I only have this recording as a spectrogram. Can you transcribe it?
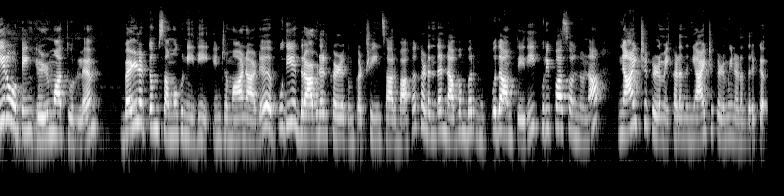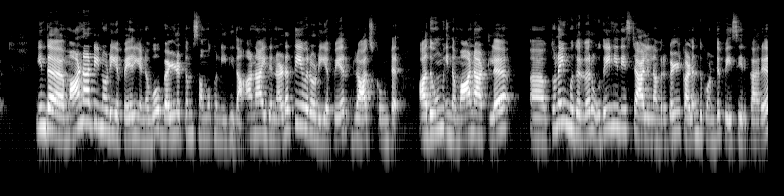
ஈரோட்டின் எழுமாத்தூர்ல வெள்ளட்டும் சமூக நீதி என்ற மாநாடு புதிய திராவிடர் கழகம் கட்சியின் சார்பாக கடந்த நவம்பர் முப்பதாம் தேதி குறிப்பா சொல்லணும்னா ஞாயிற்றுக்கிழமை கடந்த ஞாயிற்றுக்கிழமை நடந்திருக்கு. இந்த மாநாட்டினுடைய பெயர் என்னவோ வெள்ளட்டும் சமூக நீதி தான். ஆனா இது நடத்தியவருடைய பெயர் ராஜ் கவுண்டர் அதுவும் இந்த மாநாட்டில் துணை முதல்வர் உதயநிதி ஸ்டாலின் அவர்கள் கலந்து கொண்டு பேசியிருக்காரு.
